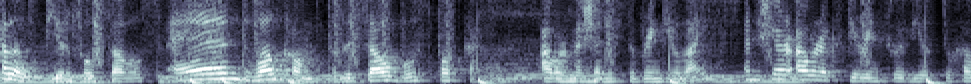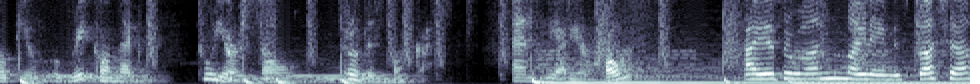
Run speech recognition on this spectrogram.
Hello, beautiful souls, and welcome to the Soul Boost podcast. Our mission is to bring you light and share our experience with you to help you reconnect to your soul through this podcast. And we are your hosts. Hi everyone, my name is Basha.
